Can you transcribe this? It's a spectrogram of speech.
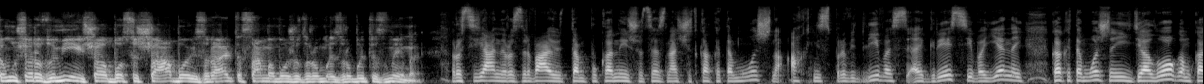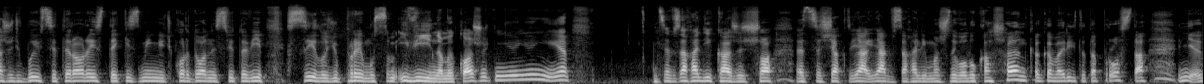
Тому що розуміють, що або США, або Ізраїль те саме може зробити з ними. Росіяни розривають там пукани, що це значить, як це можна? Ах, несправедливість, агресії воєнної, як це можна і діалогом, кажуть вбивці терористи, які змінюють кордони світові силою, примусом і війнами. Кажуть, ні-ні-ні. Це взагалі кажуть, що це ж як, як, як взагалі можливо Лукашенко говорить, це просто ні,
